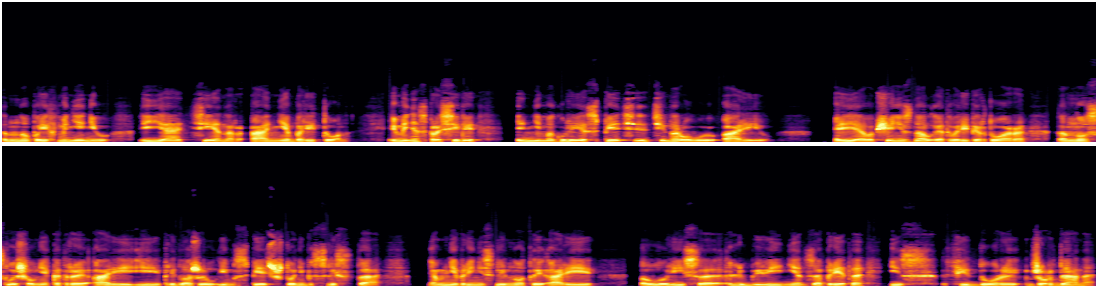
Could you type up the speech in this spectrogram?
но, по их мнению, я тенор, а не баритон. И меня спросили, не могу ли я спеть теноровую арию. Я вообще не знал этого репертуара, но слышал некоторые арии и предложил им спеть что-нибудь с листа. Мне принесли ноты арии Лориса «Любви нет запрета» из Федоры Джордана,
